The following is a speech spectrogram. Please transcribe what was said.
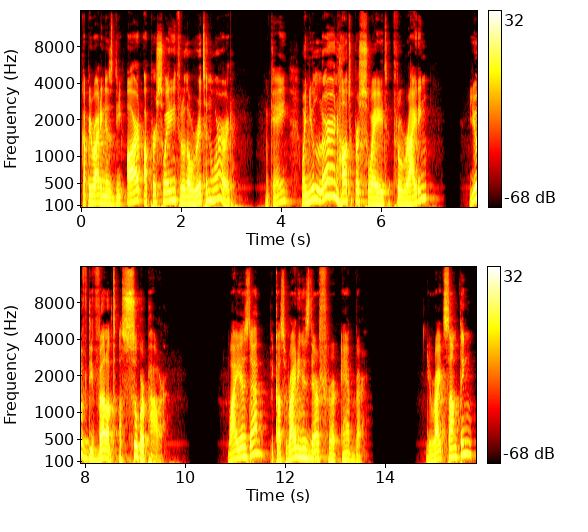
Copywriting is the art of persuading through the written word. Okay? When you learn how to persuade through writing, you've developed a superpower. Why is that? Because writing is there forever. You write something,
